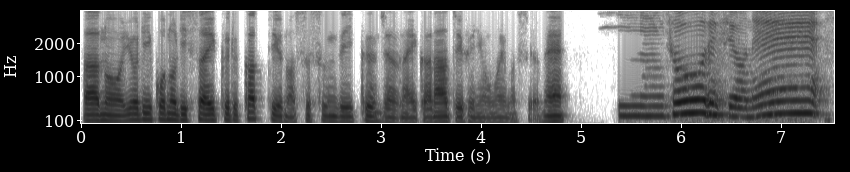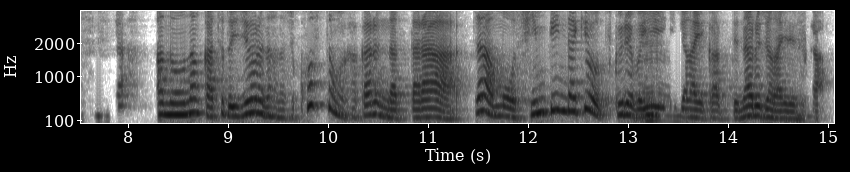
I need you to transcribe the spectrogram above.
あの、よりこのリサイクル化っていうのは進んでいくんじゃないかなというふうに思いますよね。うん、そうですよね。いや、あの、なんかちょっと意地悪な話、コストがかかるんだったら、じゃあもう新品だけを作ればいいじゃないかってなるじゃないですか。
